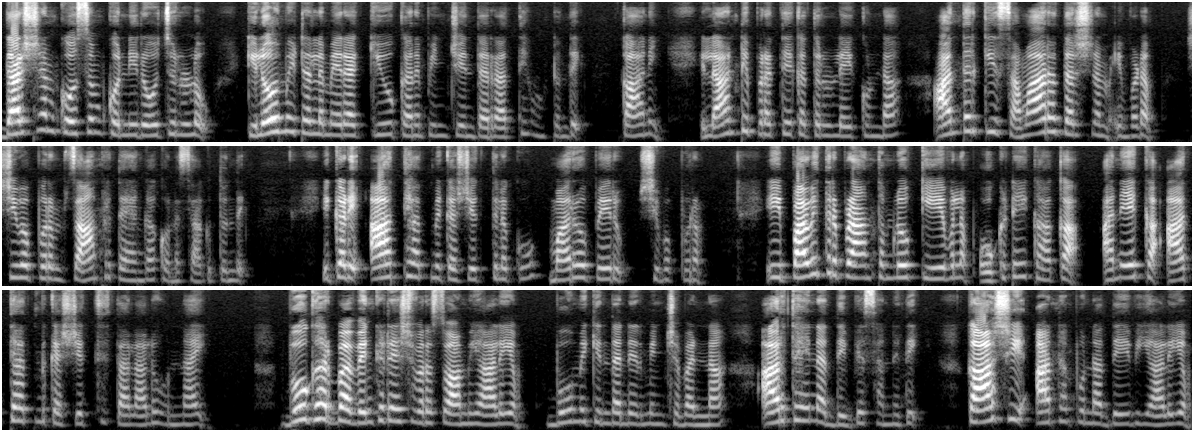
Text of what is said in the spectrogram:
దర్శనం కోసం కొన్ని రోజులలో కిలోమీటర్ల మేర క్యూ కనిపించేంత రద్దీ ఉంటుంది. కానీ ఇలాంటి ప్రత్యేకతలు లేకుండా అందరికీ సమాన దర్శనం ఇవ్వడం శివపురం సాంప్రదాయంగా కొనసాగుతుంది. ఇక్కడి ఆధ్యాత్మిక శక్తులకు మరో పేరు శివపురం. ఈ పవిత్ర ప్రాంతంలో కేవలం ఒకటే కాక అనేక ఆధ్యాత్మిక శక్తి స్థలాలు ఉన్నాయి. భూగర్భ వెంకటేశ్వర స్వామి ఆలయం భూమి కింద నిర్మించబడిన అరుదైన దివ్య సన్నిధి కాశీ అన్నపూర్ణ దేవి ఆలయం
